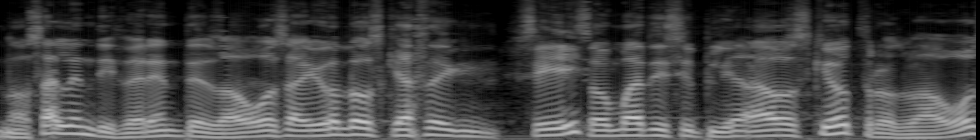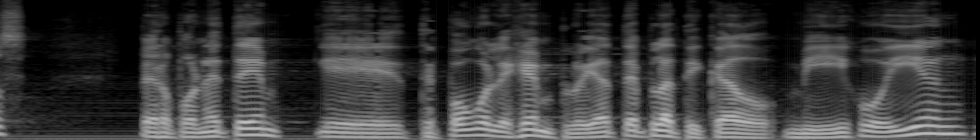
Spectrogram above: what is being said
No salen diferentes, vos Hay unos que hacen, Sí. son más disciplinados que otros, vos Pero ponete, eh, te pongo el ejemplo, ya te he platicado. Mi hijo Ian,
